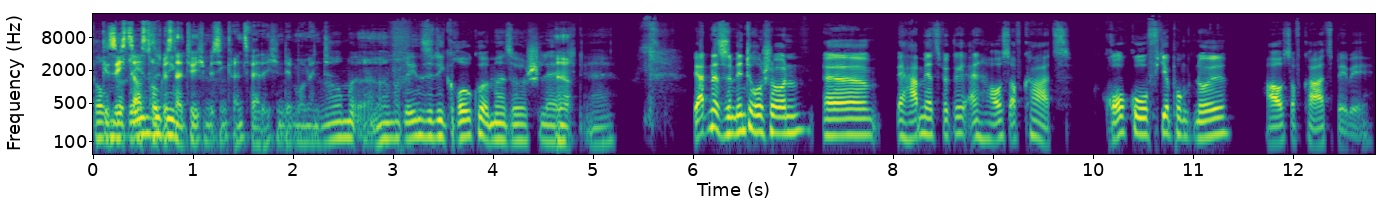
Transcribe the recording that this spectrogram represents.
warum Gesichtsausdruck ist die- natürlich ein bisschen grenzwertig in dem Moment. Warum, warum reden Sie die GroKo immer so schlecht? Ey? Wir hatten das im Intro schon. Äh, wir haben jetzt wirklich ein House of Cards. GroKo 4.0, House of Cards, Baby.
